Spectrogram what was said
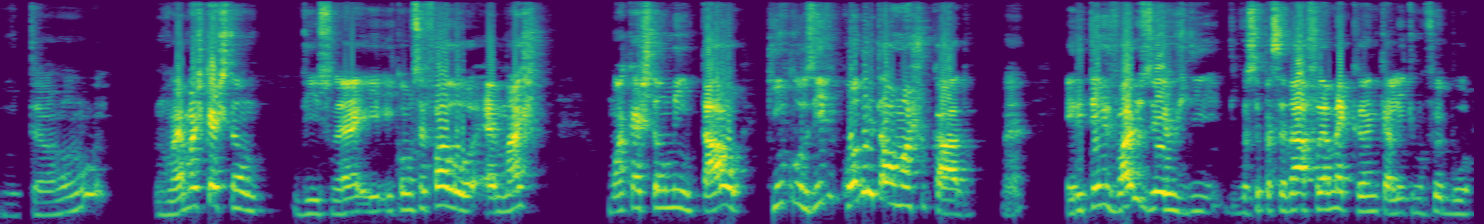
Então, não é mais questão disso, né? E, e, como você falou, é mais uma questão mental que, inclusive, quando ele estava machucado, né? Ele teve vários erros de, de, você perceber, ah, foi a mecânica ali que não foi boa.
